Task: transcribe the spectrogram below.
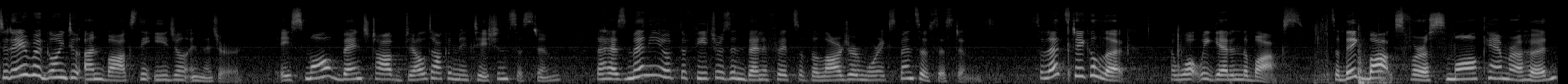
Today we're going to unbox the E-Gel Imager, a small benchtop gel documentation system that has many of the features and benefits of the larger, more expensive systems. So let's take a look at what we get in the box. It's a big box for a small camera hood.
